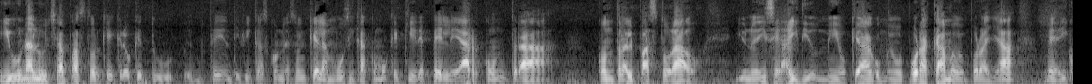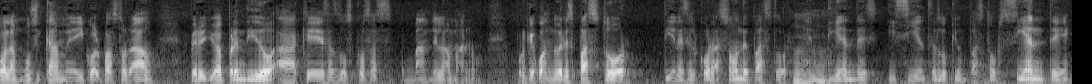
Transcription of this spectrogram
y una lucha, pastor, que creo que tú te identificas con eso, en que la música como que quiere pelear contra, contra el pastorado. Y uno dice, ay Dios mío, ¿qué hago? Me voy por acá, me voy por allá, me dedico a la música, me dedico al pastorado. Pero yo he aprendido a que esas dos cosas van de la mano. Porque cuando eres pastor, tienes el corazón de pastor, entiendes y sientes lo que un pastor siente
